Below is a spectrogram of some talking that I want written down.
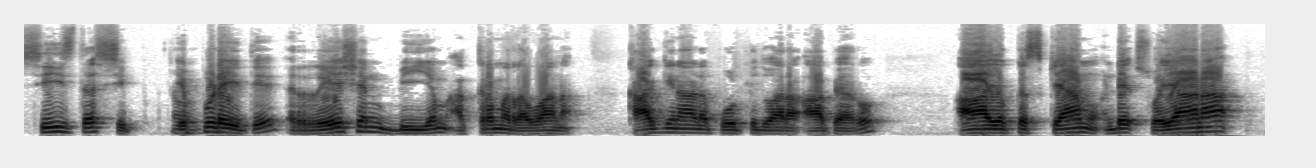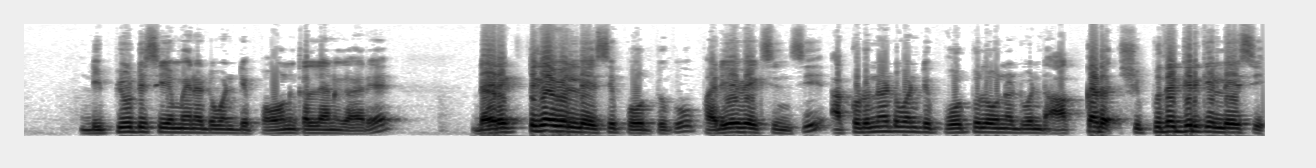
సీజ్ ద షిప్ ఎప్పుడైతే రేషన్ బియ్యం అక్రమ రవాణా కాకినాడ పోర్టు ద్వారా ఆపారో ఆ యొక్క స్కామ్ అంటే స్వయానా డిప్యూటీ సీఎం అయినటువంటి పవన్ కళ్యాణ్ గారే డైరెక్ట్గా వెళ్ళేసి పోర్టుకు పర్యవేక్షించి అక్కడ ఉన్నటువంటి పోర్టులో ఉన్నటువంటి అక్కడ షిప్ దగ్గరికి వెళ్ళేసి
